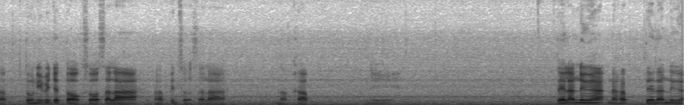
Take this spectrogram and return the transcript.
ครับ ตรงนี้ก็จะตอกสอสลาครับเป็นสอสลานะครับนี่แต่ละเนื้อนะครับ แต่ละเนื้อ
